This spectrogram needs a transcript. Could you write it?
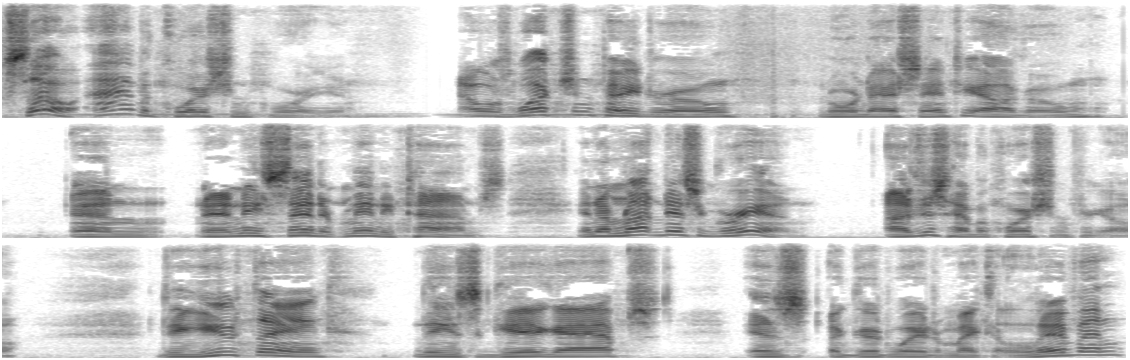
So, I have a question for you. I was watching Pedro, DoorDash Santiago, and and he said it many times. And I'm not disagreeing. I just have a question for y'all. Do you think these gig apps is a good way to make a living?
